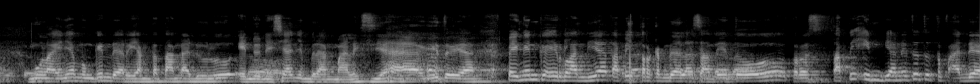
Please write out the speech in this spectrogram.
gitu. Mulainya mungkin dari yang tetangga dulu, Indonesia nyeberang Malaysia gitu ya. Pengen ke Irlandia tapi terkendala saat itu. Terus tapi impian itu tetap ada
